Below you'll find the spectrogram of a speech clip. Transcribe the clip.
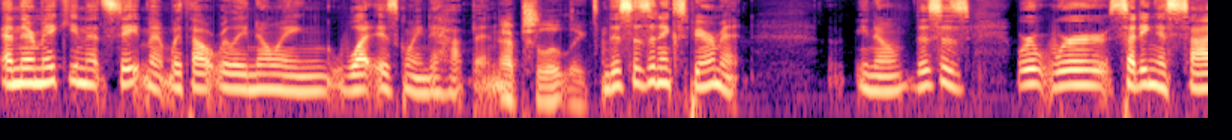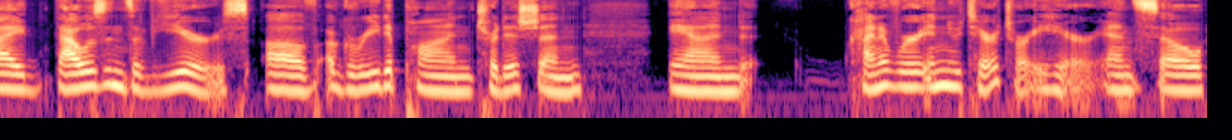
and they're making that statement without really knowing what is going to happen Absolutely. this is an experiment you know this is we're we're setting aside thousands of years of agreed upon tradition and kind of we're in new territory here and so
